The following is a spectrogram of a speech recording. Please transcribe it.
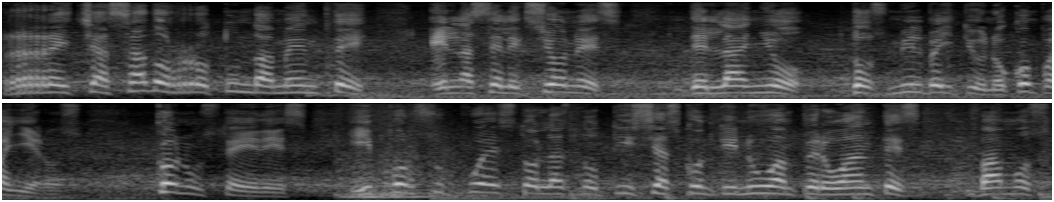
rechazados rotundamente en las elecciones del año 2021. Compañeros, con ustedes. Y por supuesto las noticias continúan, pero antes vamos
